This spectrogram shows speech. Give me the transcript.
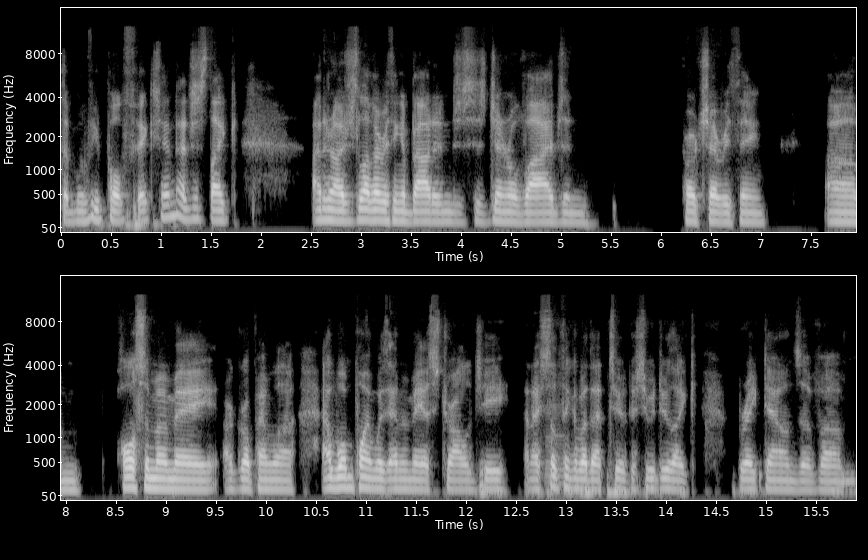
the movie Pulp Fiction? I just like, I don't know. I just love everything about it and just his general vibes and approach to everything. Um, wholesome MMA, our girl Pamela, at one point was MMA astrology, and I still Mm. think about that too because she would do like breakdowns of um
